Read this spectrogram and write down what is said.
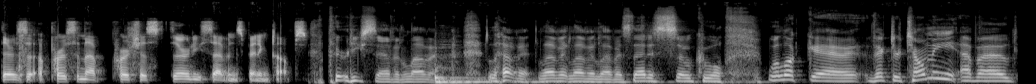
there's a person that purchased 37 spinning tops. 37 love it. Love it love it love it love it. That is so cool. Well look uh, Viktor tell me about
